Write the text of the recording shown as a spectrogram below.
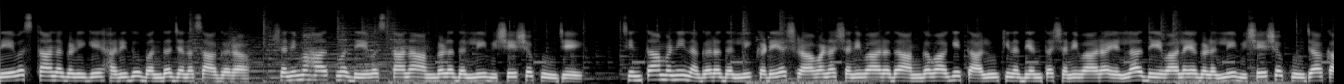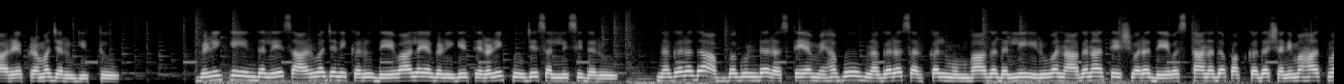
ದೇವಸ್ಥಾನಗಳಿಗೆ ಹರಿದು ಬಂದ ಜನಸಾಗರ. ಶನಿಮಹಾತ್ಮ ದೇವಸ್ಥಾನ ಅಂಗಳದಲ್ಲಿ ವಿಶೇಷ ಪೂಜೆ. ಚಿಂತಾಮಣಿ ನಗರದಲ್ಲಿ ಕಡೆಯ ಶ್ರಾವಣ ಶನಿವಾರದ ಅಂಗವಾಗಿ ತಾಲೂಕಿನಾದ್ಯಂತ ಶನಿವಾರ ಎಲ್ಲಾ ದೇವಾಲಯಗಳಲ್ಲಿ ವಿಶೇಷ ಪೂಜಾ ಕಾರ್ಯಕ್ರಮ ಜರುಗಿತ್ತು. ಬೆಳಿಗ್ಗೆಯಿಂದಲೇ ಸಾರ್ವಜನಿಕರು ದೇವಾಲಯಗಳಿಗೆ ತೆರಳಿ ಪೂಜೆ ಸಲ್ಲಿಸಿದರು. ನಗರದ ಅಬ್ಬಗುಂಡ ರಸ್ತೆಯ ಮೆಹಬೂಬ್ ನಗರ ಸರ್ಕಲ್ ಮುಂಭಾಗದಲ್ಲಿ ಇರುವ ನಾಗನಾಥೇಶ್ವರ ದೇವಸ್ಥಾನದ ಪಕ್ಕದ ಶನಿಮಹಾತ್ಮ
